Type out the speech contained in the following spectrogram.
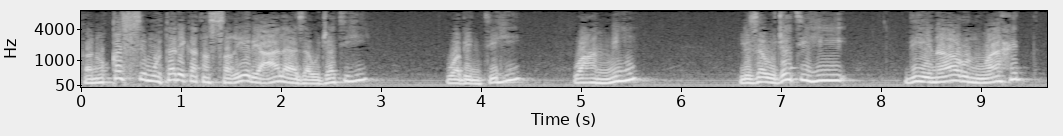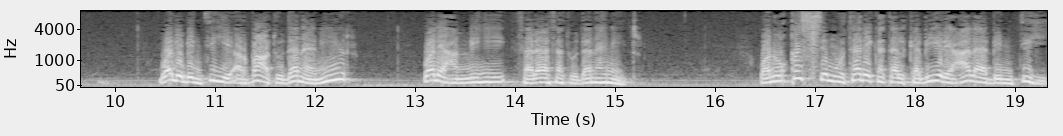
فنقسم تركة الصغير على زوجته وبنته وعمه لزوجته دينار واحد ولبنته أربعة دنانير ولعمه ثلاثة دنانير. ونقسم تركة الكبير على بنته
